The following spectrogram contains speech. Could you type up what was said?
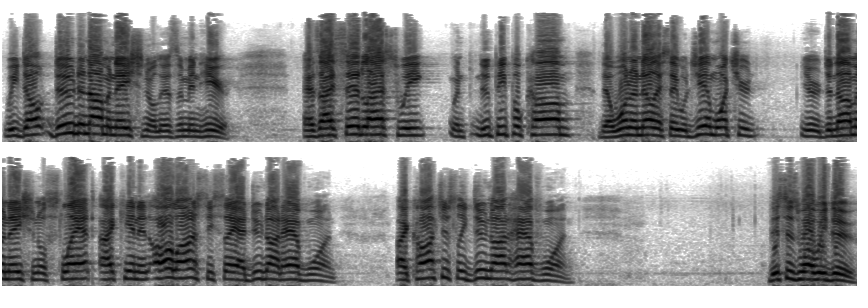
We don't do denominationalism in here. As I said last week, when new people come, they'll want to know, they say, Well, Jim, what's your, your denominational slant? I can, in all honesty, say I do not have one. I consciously do not have one. This is what we do.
